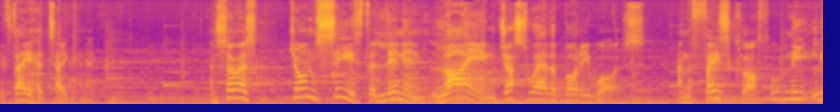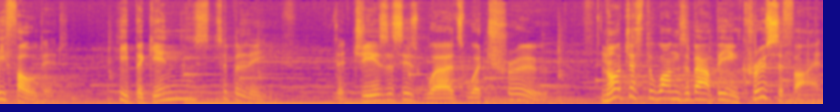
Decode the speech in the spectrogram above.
if they had taken it. And so, as John sees the linen lying just where the body was, and the face cloth all neatly folded, he begins to believe that Jesus' words were true. Not just the ones about being crucified,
